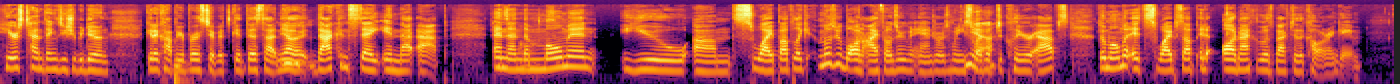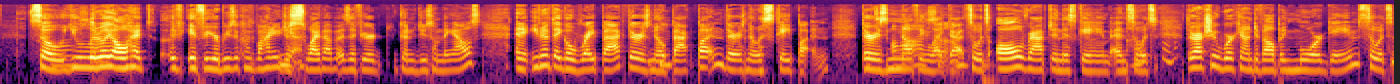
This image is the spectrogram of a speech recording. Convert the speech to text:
Here's 10 things you should be doing. Get a copy of your birth certificates get this that and the mm-hmm. other. That can stay in that app. And then the moment you um, swipe up like most people on iphones or even androids when you swipe Yeah. up to clear your apps the moment it swipes up it automatically goes back to the coloring game so you literally all had if, if your abuser comes behind you just Yeah. swipe up as if you're going to do something else and even if they go right back there is no back button there is no escape button There is nothing like that so it's all wrapped in this game and so it's they're actually working on developing more games so it's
